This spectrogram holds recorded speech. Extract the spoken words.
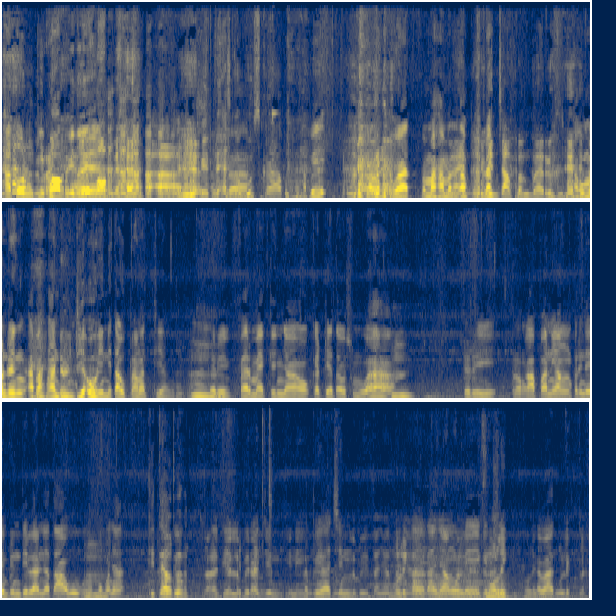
akun K-pop gitu ya BTS kok buskrap. tapi kalau buat pemahaman tentang buskrat bikin cabang baru aku mending apa ngandelin dia oh ini tahu banget dia Hmm. dari fair makingnya oke dia tahu semua Hmm. dari perlengkapan yang perintil-perintilannya tahu Hmm. pokoknya Detail Itu- banget. soalnya dia lebih rajin ini lebih rajin lebih tanya tanya-tanya ngulik gitu. Ngulik. lewat ngulik lah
